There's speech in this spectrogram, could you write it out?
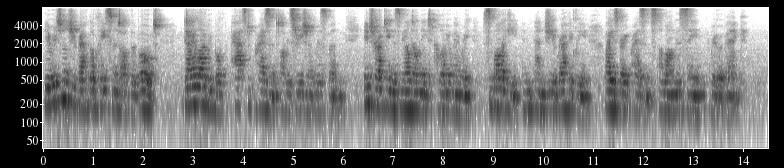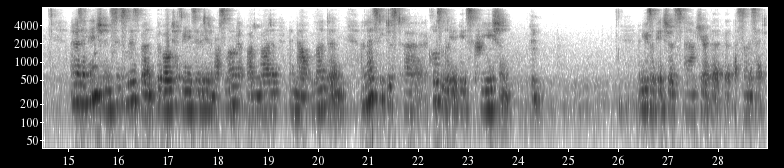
the original geographical placement of the boat, dialogue with both the past and present of this region of Lisbon, interrupting this male-dominated colonial memory symbolically and, and geographically by his very presence along the same riverbank. And as I mentioned, since Lisbon, the boat has been exhibited in Barcelona, Baden-Baden, and now London. And let's take just a closer look at its creation. And these are pictures um, here at the, the, Somerset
